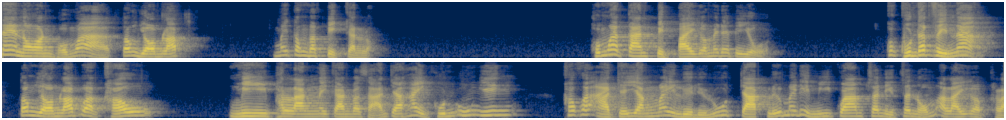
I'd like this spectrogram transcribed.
แน่นอนผมว่าต้องยอมรับ ไม่ต้องมาปิดกันหรอก ผมว่าการปิดไปก็ไม่ได้ประโยชน์ ก็คุณทักษิณน่ะ ต้องยอมรับว่าเขา มีพลังในการประสานจะให้คุณอุ้งยิงเขาก็อาจจะยังไม่เรียนหรือรู้จักหรือไม่ได้มีความสนิทสนมอะไรกับใคร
